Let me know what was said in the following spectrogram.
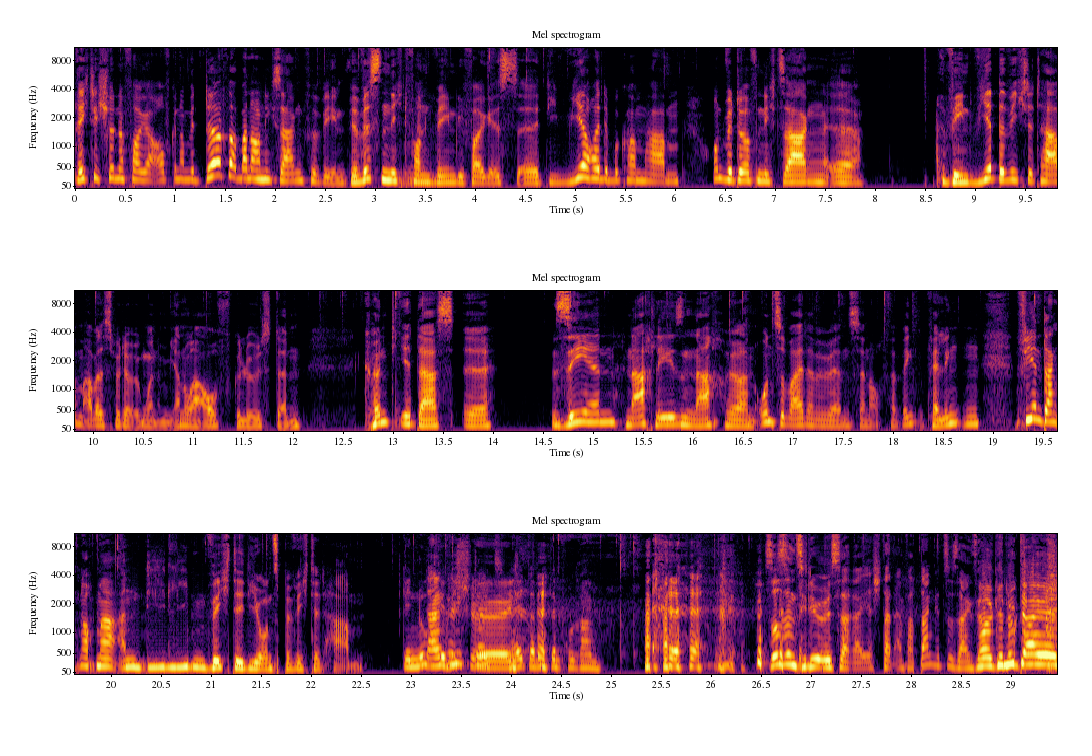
richtig schöne Folge aufgenommen. Wir dürfen aber noch nicht sagen, für wen. Wir wissen nicht, von Nein. wem die Folge ist, äh, die wir heute bekommen haben. Und wir dürfen nicht sagen, äh, wen wir bewichtet haben. Aber das wird ja irgendwann im Januar aufgelöst. Dann könnt ihr das äh, sehen, nachlesen, nachhören und so weiter. Wir werden es dann auch verlinken. Vielen Dank nochmal an die lieben Wichte, die uns bewichtet haben. Genug Dankeschön. gewichtet, weiter mit dem Programm. so sind sie die Österreicher, statt einfach Danke zu sagen. So, genug damit,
